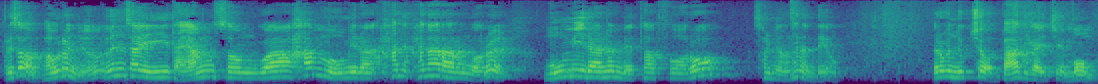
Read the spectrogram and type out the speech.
그래서 바울은요, 은사의 이 다양성과 한 몸이라, 한, 하나라는 것을 몸이라는 메타포로 설명을 하는데요. 여러분, 육체, body가 있지, 몸.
